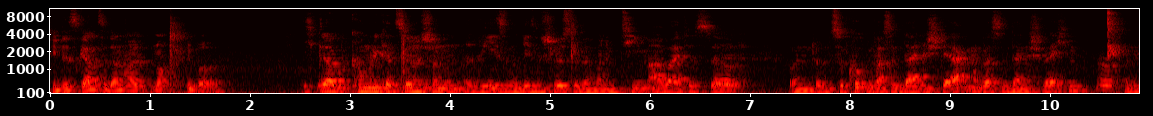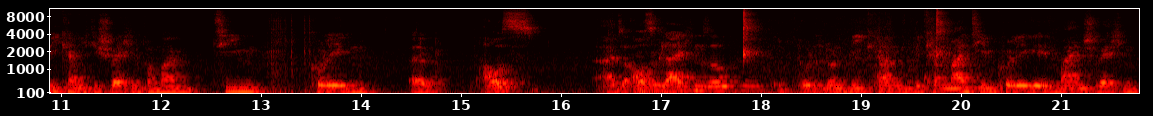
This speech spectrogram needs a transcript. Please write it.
die das Ganze dann halt noch über. Ich glaube, Kommunikation ist schon ein riesen, riesen Schlüssel, wenn man im Team arbeitet. So. Und, und zu gucken, was sind deine Stärken und was sind deine Schwächen und wie kann ich die Schwächen von meinem Teamkollegen äh, aus, also ausgleichen so und, und wie, kann, wie kann mein Teamkollege in meinen Schwächen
